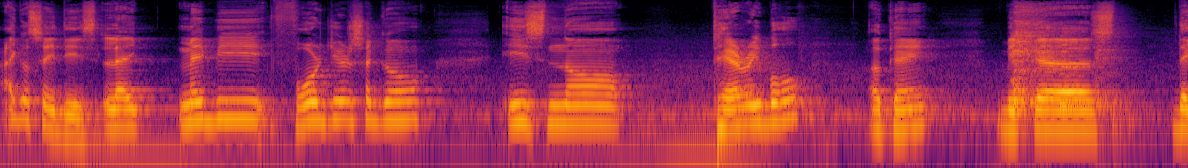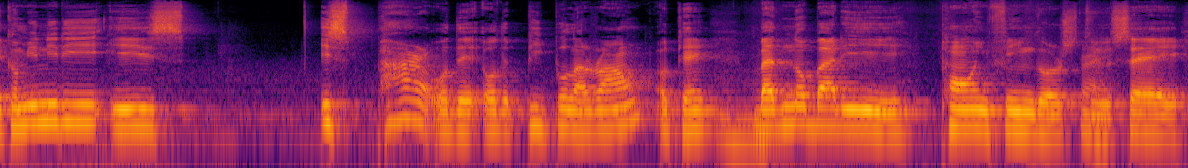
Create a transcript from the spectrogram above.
I gotta say this. Like maybe four years ago, is not terrible, okay, because the community is is part of the of the people around, okay, but nobody point fingers to say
